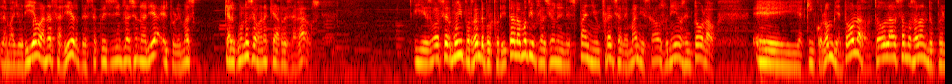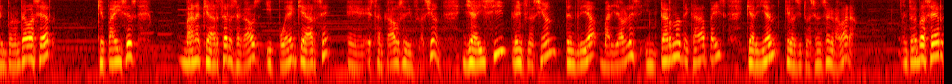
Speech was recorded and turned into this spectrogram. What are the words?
la mayoría van a salir de esta crisis inflacionaria, el problema es que algunos se van a quedar rezagados. Y eso va a ser muy importante porque ahorita hablamos de inflación en España, en Francia, Alemania, Estados Unidos, en todo lado. Eh, y aquí en Colombia, en todo lado, en todo lado estamos hablando, pero lo importante va a ser qué países van a quedarse rezagados y pueden quedarse eh, estancados en inflación. Y ahí sí, la inflación tendría variables internas de cada país que harían que la situación se agravara. Entonces va a ser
